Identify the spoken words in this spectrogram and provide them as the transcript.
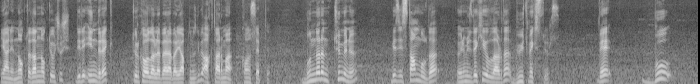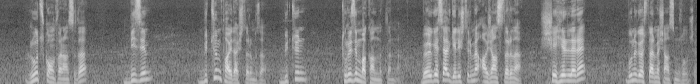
yani noktadan noktaya uçuş, biri indirekt Türk Havaları'yla beraber yaptığımız gibi aktarma konsepti. Bunların tümünü biz İstanbul'da önümüzdeki yıllarda büyütmek istiyoruz. Ve bu Roots konferansı da bizim bütün paydaşlarımıza, bütün turizm bakanlıklarına, bölgesel geliştirme ajanslarına, şehirlere bunu gösterme şansımız olacak.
